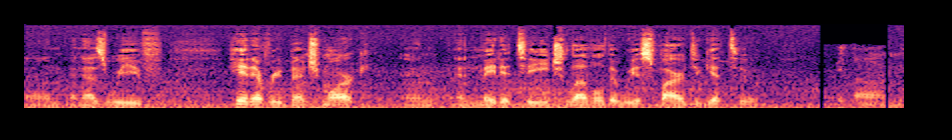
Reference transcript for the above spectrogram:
and, and as we've hit every benchmark and, and, made it to each level that we aspire to get to. Um,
